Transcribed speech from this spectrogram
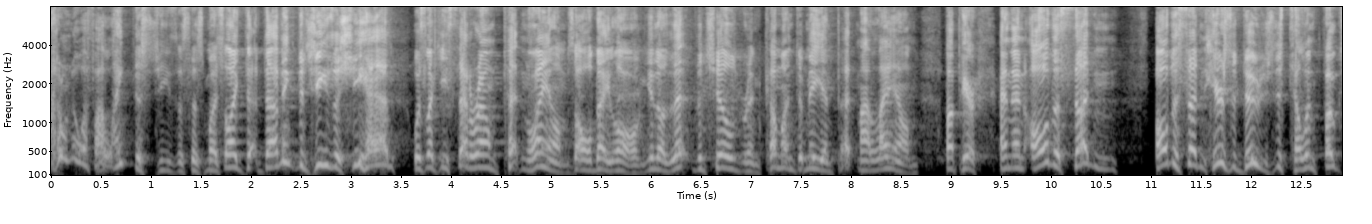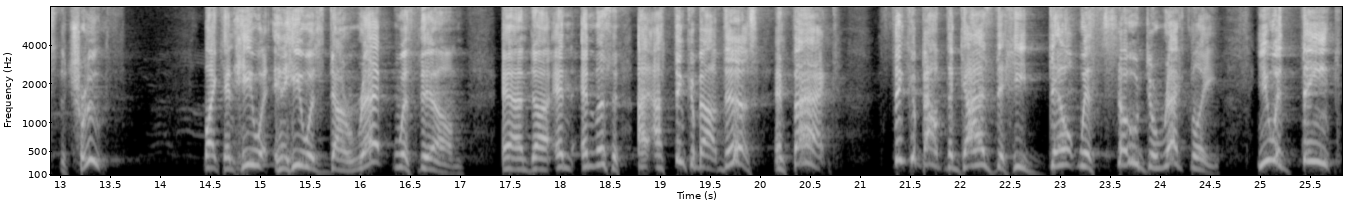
I don't know if I like this Jesus as much. Like, the, the, I think the Jesus she had was like he sat around petting lambs all day long. You know, let the children come unto me and pet my lamb up here. And then all of a sudden, all of a sudden, here's the dude who's just telling folks the truth. Like, and he, and he was direct with them. And, uh, and, and listen, I, I think about this. In fact, think about the guys that he dealt with so directly. You would think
